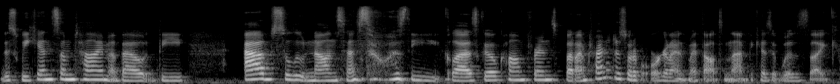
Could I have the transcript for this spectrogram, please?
this weekend sometime about the absolute nonsense that was the Glasgow conference, but I'm trying to just sort of organize my thoughts on that because it was like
